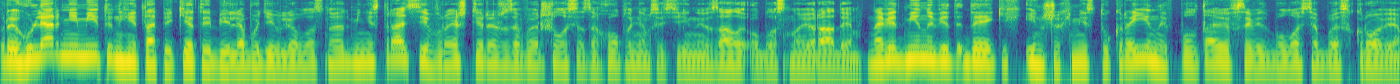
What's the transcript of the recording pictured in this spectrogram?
Регулярні мітинги та пікети біля будівлі обласної адміністрації врешті-решт завершилися захопленням сесійної зали обласної ради. На відміну від деяких інших міст України, в Полтаві все відбулося без крові.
